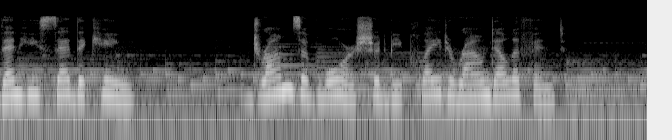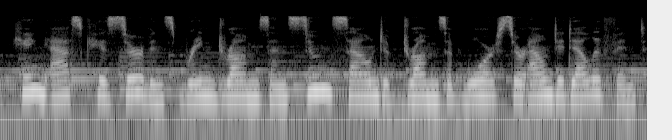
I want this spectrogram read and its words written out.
Then he said the king, Drums of war should be played around elephant. King asked his servants bring drums and soon sound of drums of war surrounded elephant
